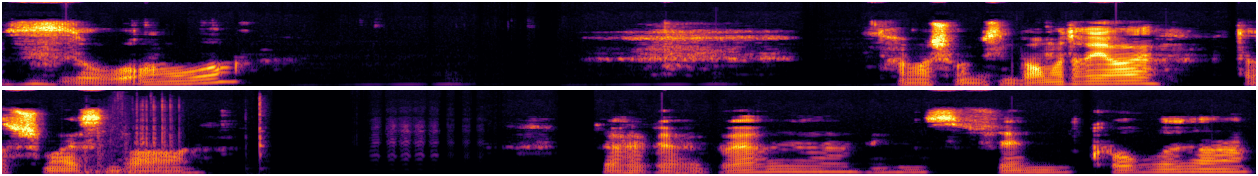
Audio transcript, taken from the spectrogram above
So. Haben wir schon ein bisschen Baumaterial. Das schmeißen wir. Gravel, Gravel, Gravel, Wings, Flint, Kohle.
